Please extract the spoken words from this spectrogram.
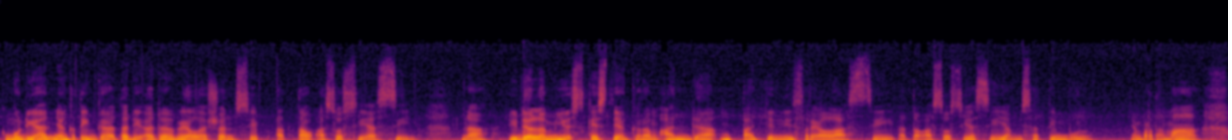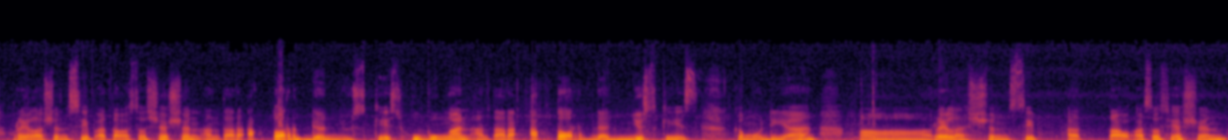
Kemudian yang ketiga tadi ada relationship atau asosiasi. Nah, di dalam use case diagram ada empat jenis relasi atau asosiasi yang bisa timbul. Yang pertama, relationship atau association antara aktor dan use case, hubungan antara aktor dan use case. Kemudian, uh, relationship atau association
